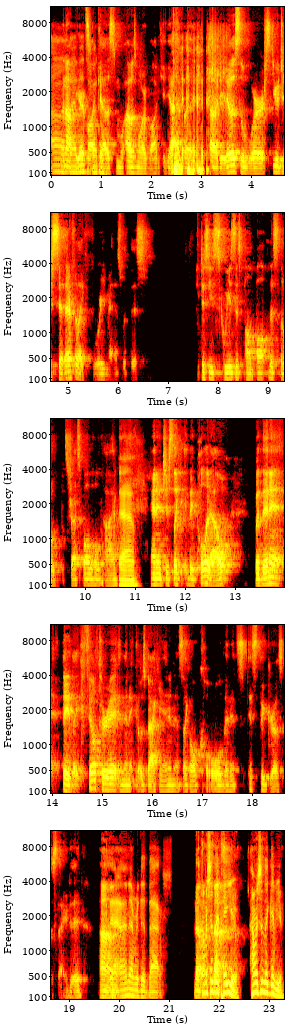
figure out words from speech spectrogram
Oh, well, not man, beer, vodka. I was, more, I was more a vodka guy, but oh, dude, it was the worst. You would just sit there for like forty minutes with this. Just you squeeze this pump ball, this little stress ball the whole time, yeah. and it just like they pull it out, but then it they like filter it and then it goes back in and it's like all cold and it's it's the grossest thing, dude. Um, yeah. I never did that. no, How much did they pay you? How much did they give you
